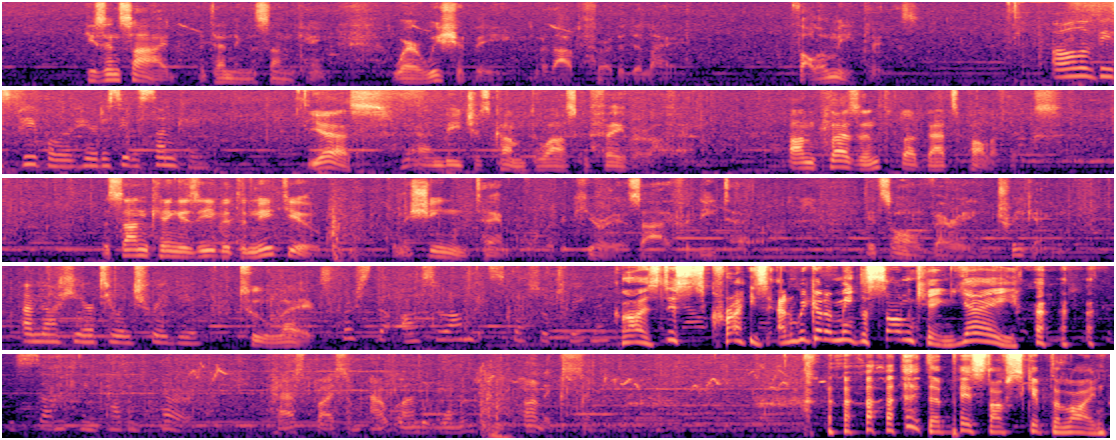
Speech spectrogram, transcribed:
He's inside, attending the Sun King, where we should be without further delay. Follow me, please. All of these people are here to see the Sun King. Yes, and each has come to ask a favor of him. Unpleasant, but that's politics. The Sun King is eager to meet you, the machine tamer with a curious eye for detail. It's all very intriguing. I'm not here to intrigue you. Too late. First, the Oseram gets special treatment. Guys, this is crazy. And we're going to meet the Sun King. Yay. The Sun King haven't heard? Passed by some Outlander woman? Unacceptable. They're pissed I've skipped the line.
